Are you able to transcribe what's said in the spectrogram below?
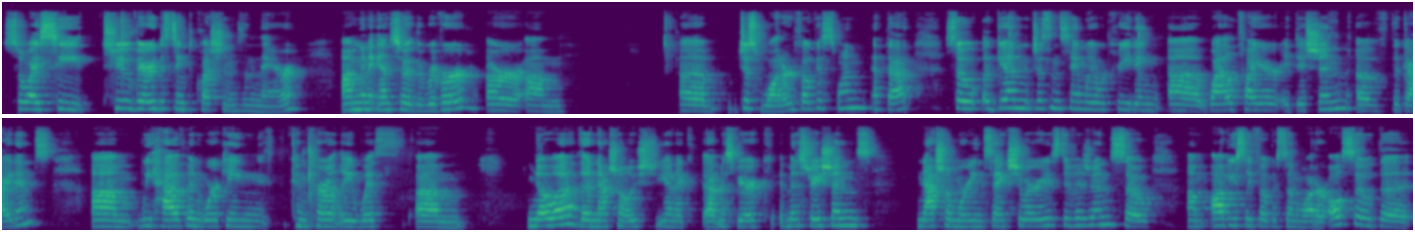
So I see two very distinct questions in there. I'm going to answer the river or um, uh, just water focused one at that. So again, just in the same way we're creating a wildfire edition of the guidance, um, we have been working concurrently with um, NOAA, the National Oceanic Atmospheric Administration's National Marine Sanctuaries Division. So um, obviously focused on water. Also, the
